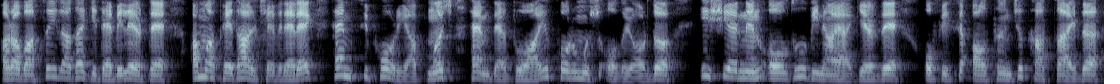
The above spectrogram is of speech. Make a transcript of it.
Arabasıyla da gidebilirdi ama pedal çevirerek hem spor yapmış hem de doğayı korumuş oluyordu. İş yerinin olduğu binaya girdi. Ofisi 6. kattaydı.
